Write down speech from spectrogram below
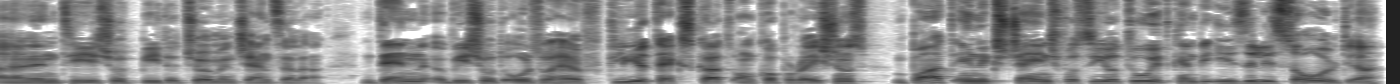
and he should be the German Chancellor. Then we should also have clear tax cuts on corporations, but in exchange for CO2, it can be easily sold. Yeah,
